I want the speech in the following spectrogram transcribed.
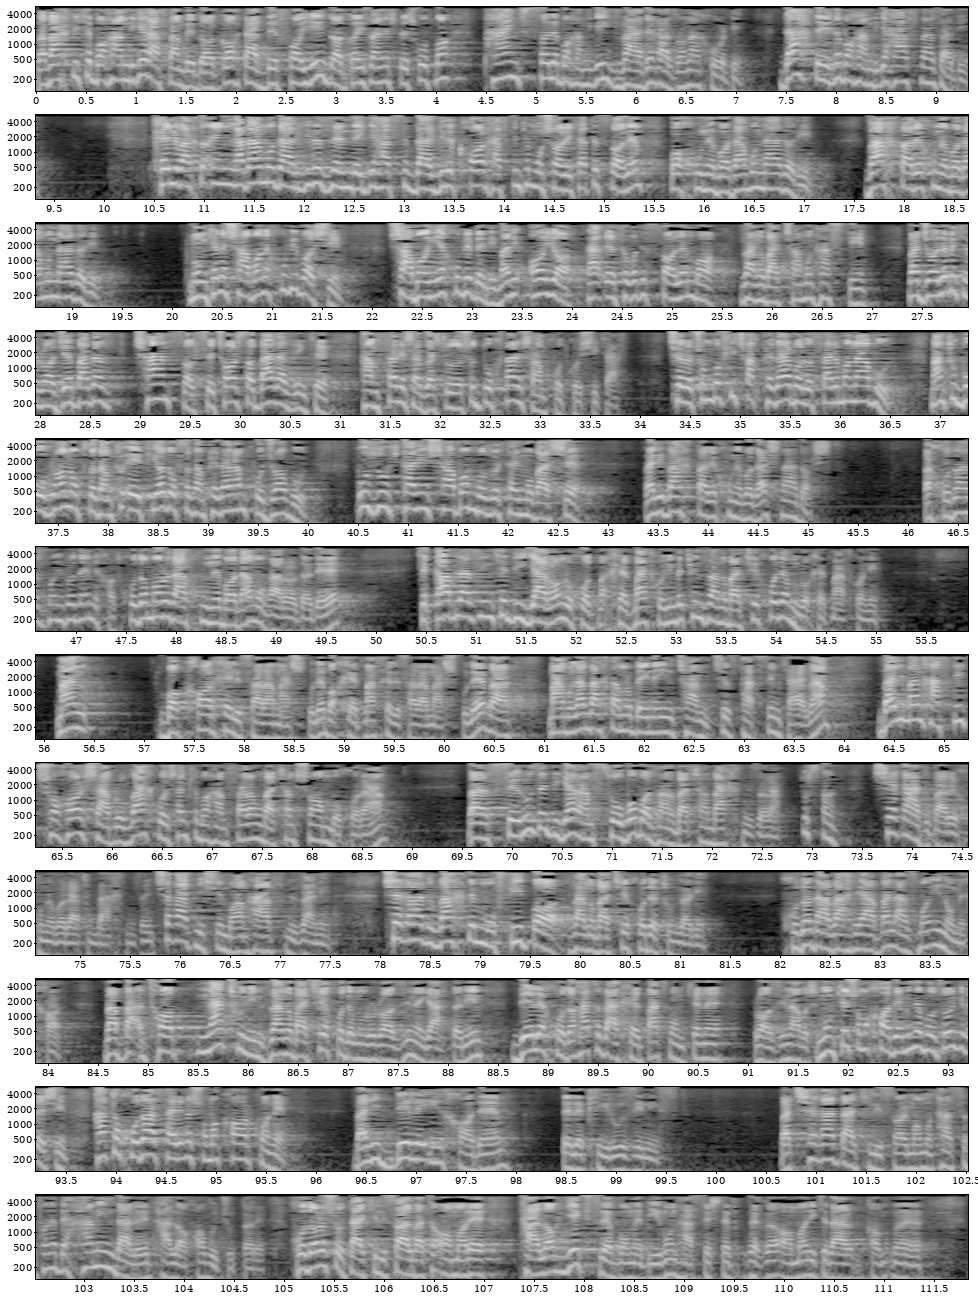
و وقتی که با همدیگه رفتن به دادگاه در دفاعی دادگاه زنش بهش گفت ما پنج سال با همدیگه یک وعده غذا نخوردیم. ده دقیقه با همدیگه حرف نزدیم. خیلی وقتا اینقدر ما درگیر زندگی هستیم درگیر کار هستیم که مشارکت سالم با خونوادهمون نداریم. وقت برای خونوادهمون نداریم. ممکنه شبان خوبی باشیم شبانی خوبی بدیم ولی آیا در ارتباط سالم با زن و بچهمون هستیم؟ و جالبه که راجع بعد از چند سال سه چهار سال بعد از اینکه همسرش ازش جدا شد دخترش هم خودکشی کرد. چرا؟ چون گفت هیچ وقت پدر بالا سر ما نبود. من تو بحران افتادم تو اعتیاد افتادم پدرم کجا بود. بزرگترین شبان بزرگترین مبشر. ولی وقت برای خونوادش نداشت. و خدا از ما این رو نمی‌خواد. خدا ما رو در خونوادهمون قرار داده که قبل از اینکه دیگران رو خدمت کنیم بتونیم زن و بچه خودمون رو خدمت کنیم. من با کار خیلی سرم مشغوله با خدمت خیلی سرم مشغوله و معمولا وقتم رو بین این چند چیز تقسیم کردم. ولی من هفته چهار شب رو وقت گذاشتم که با همسرم و بچم شام بخورم. و سه روز دیگر هم صبح با زن و بچم وقت می‌ذارم. دوستان چقدر برای خانوادتون وقت می‌زنید چقدر میشین با هم حرف می‌زنید چقدر وقت مفید با زن و بچه خودتون دارید خدا در وهله اول از ما اینو می‌خواد. و تا نتونیم زن و بچه خودمون رو راضی نگه داریم دل خدا حتی در خدمت ممکنه راضی نباشه. ممکن شما خادمین بزرگی بشین. حتی خدا از طریق شما کار کنه. ولی دل این خادم دل پیروزی نیست. و چقدر در کلیساهای ما متاسفانه به همین دلایل طلاق ها وجود داره. خدا رو شد در کلیسا البته آمار طلاق یک سوم بیرون هستش طبق آماری که در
